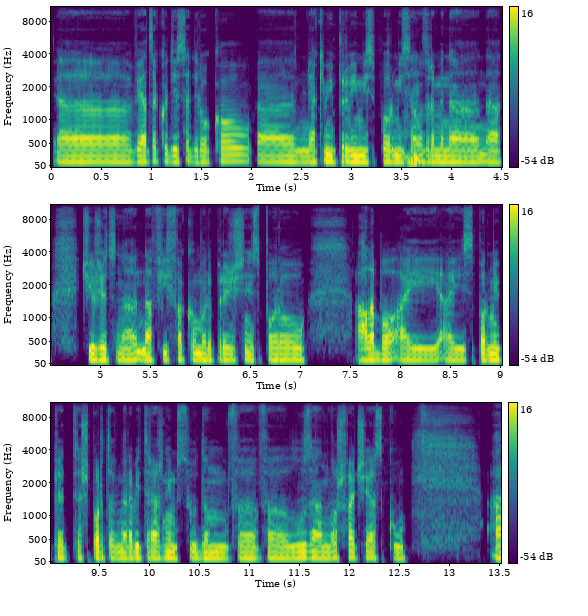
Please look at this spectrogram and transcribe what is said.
Uh, viac ako 10 rokov uh, nejakými prvými spormi, mm. samozrejme na, na, či už je to na, na FIFA komore pre riešenie sporov, alebo aj, aj spormi pred športovým arbitrážnym súdom v, v Luzán vo Švajčiarsku. A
